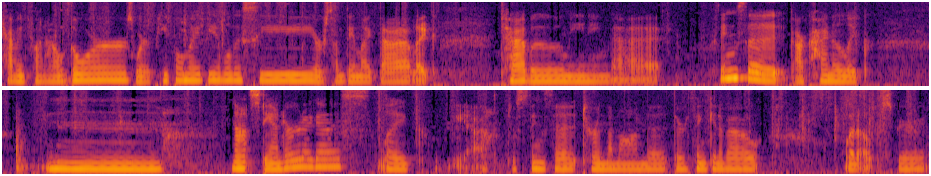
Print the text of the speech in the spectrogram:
having fun outdoors where people might be able to see or something like that. Like taboo, meaning that things that are kind of like mm, not standard, I guess. Like, yeah, just things that turn them on that they're thinking about. What else, Spirit?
